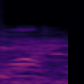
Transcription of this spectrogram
No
